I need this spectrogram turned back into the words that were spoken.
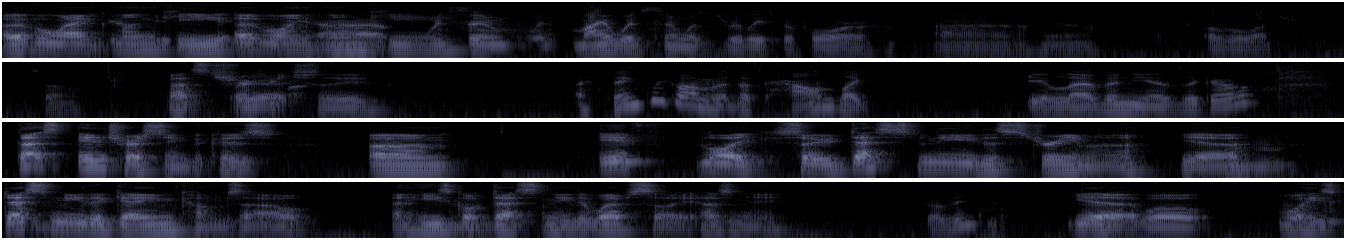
Overwank monkey, Overwank Uh, monkey. Winston, Win- my Winston was released before, uh, you know, Overwatch. So That's true Actually- actually. I think we got him at the pound like eleven years ago. That's interesting because um if like so Destiny the streamer, yeah, Mhm. Destiny the game comes out and he's got Mhm. Destiny the website, hasn't he? Does he? Yeah, well well he's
